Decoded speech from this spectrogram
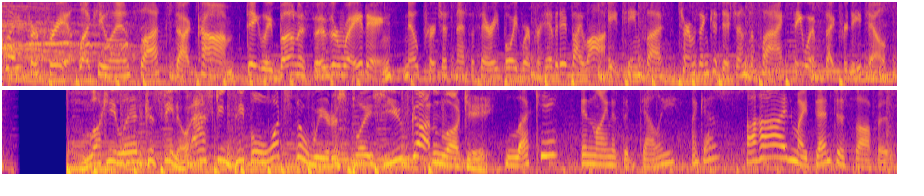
Play for free at LuckyLandSlots.com. Daily bonuses are waiting. No purchase necessary. Void where prohibited by law. 18 plus. Terms and conditions apply. See website for details. Lucky Land Casino asking people, "What's the weirdest place you've gotten lucky?" Lucky? In line at the deli, I guess. Aha, in my dentist's office.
